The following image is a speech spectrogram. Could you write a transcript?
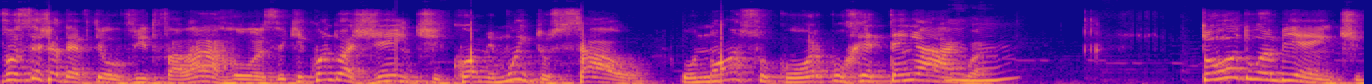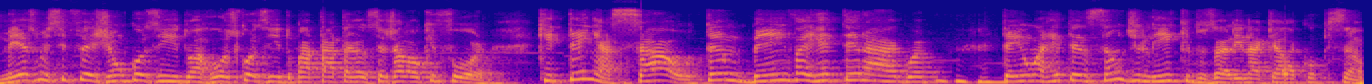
Você já deve ter ouvido falar, Rose, que quando a gente come muito sal, o nosso corpo retém a água. Uhum todo o ambiente, mesmo esse feijão cozido, arroz cozido, batata, seja lá o que for, que tenha sal, também vai reter água. Uhum. Tem uma retenção de líquidos ali naquela cocção.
